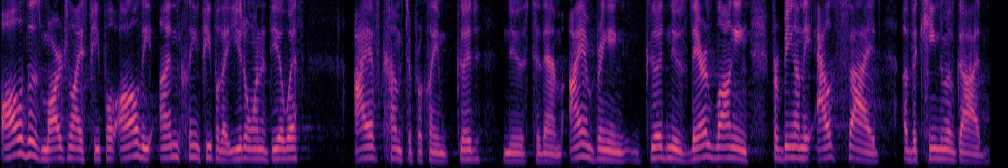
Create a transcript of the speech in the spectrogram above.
all of those marginalized people, all the unclean people that you don't want to deal with, I have come to proclaim good news to them. I am bringing good news. They're longing for being on the outside of the kingdom of God,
